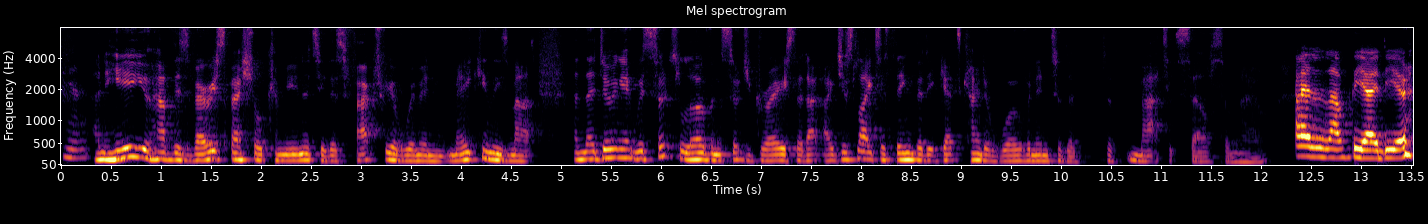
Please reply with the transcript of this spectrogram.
Yeah. And here you have this very special community, this factory of women making these mats, and they're doing it with such love and such grace that I, I just like to think that it gets kind of woven into the, the mat itself somehow. I love the idea.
